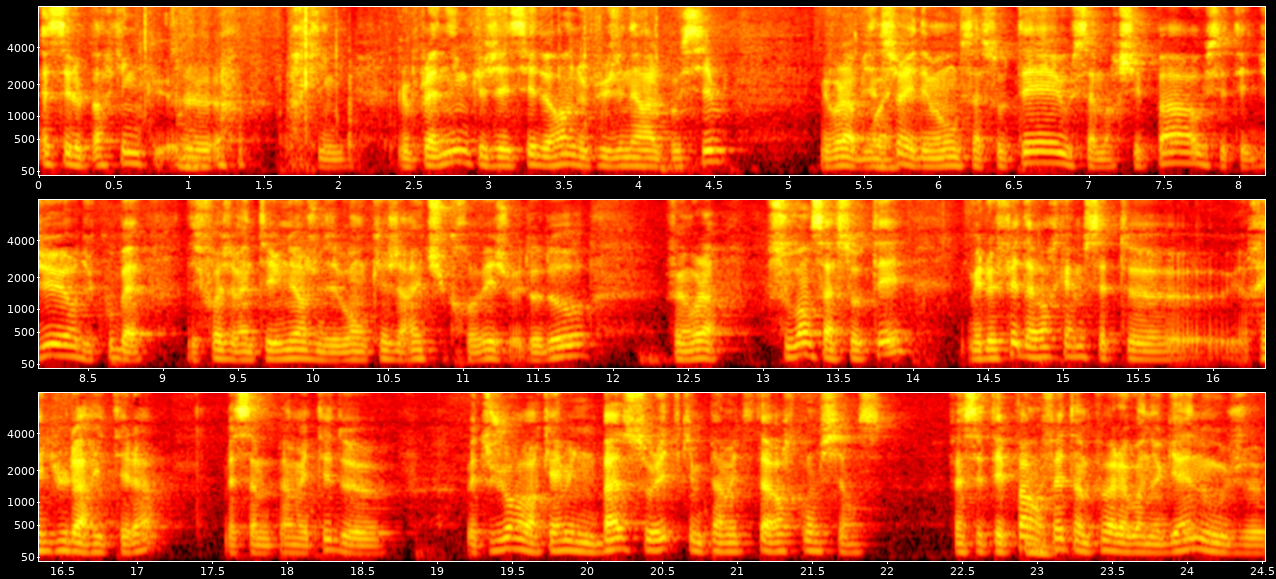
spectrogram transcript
là, c'est le parking, le parking, le planning que j'ai essayé de rendre le plus général possible. Mais voilà, bien sûr, il y a des moments où ça sautait, où ça marchait pas, où c'était dur. Du coup, ben, des fois, j'avais 21h, je me disais, bon, ok, j'arrête, je suis crevé, je vais dodo. Enfin voilà, souvent ça sautait, mais le fait d'avoir quand même cette euh, régularité-là, ben, ça me permettait de ben, toujours avoir quand même une base solide qui me permettait d'avoir confiance. Enfin, c'était pas en fait un peu à la one again où je,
